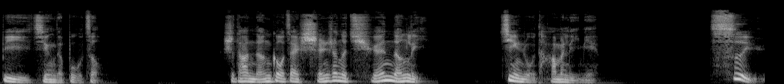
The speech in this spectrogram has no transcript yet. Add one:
必经的步骤，使他能够在神圣的全能里进入他们里面，赐予，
